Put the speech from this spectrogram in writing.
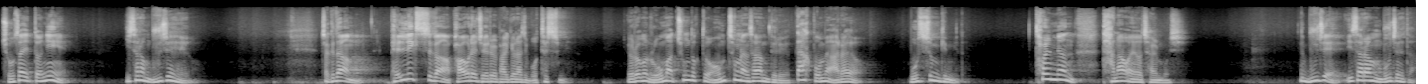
조사했더니 이 사람 무죄예요. 자, 그 다음, 벨릭스가 바울의 죄를 발견하지 못했습니다. 여러분, 로마 총독도 엄청난 사람들이에요. 딱 보면 알아요. 못 숨깁니다. 털면 다 나와요, 잘못이. 무죄, 이 사람은 무죄다.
